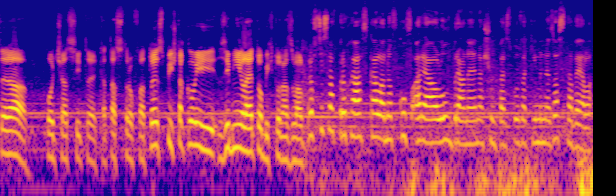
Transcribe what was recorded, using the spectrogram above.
Teda počasí, to je katastrofa. To je spíš takový zimní léto, bych to nazval. Rostislav Procházka lanovku v areálu v Brané na Šumpersku zatím nezastavil.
